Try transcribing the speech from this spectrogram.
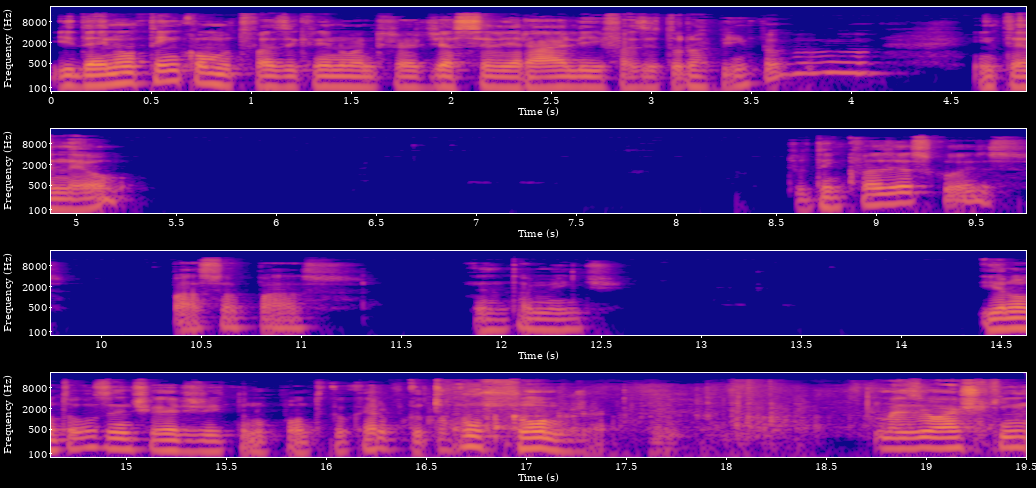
E daí não tem como tu fazer que nem no Minecraft de acelerar ali e fazer tudo rapidinho. Entendeu? Tu tem que fazer as coisas passo a passo, lentamente. E eu não tô conseguindo chegar direito no ponto que eu quero porque eu tô com sono já. Mas eu acho que em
